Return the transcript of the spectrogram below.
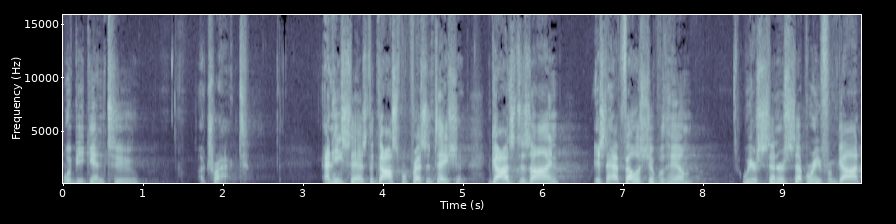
would begin to attract. And he says the gospel presentation God's design is to have fellowship with Him. We are sinners separated from God.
